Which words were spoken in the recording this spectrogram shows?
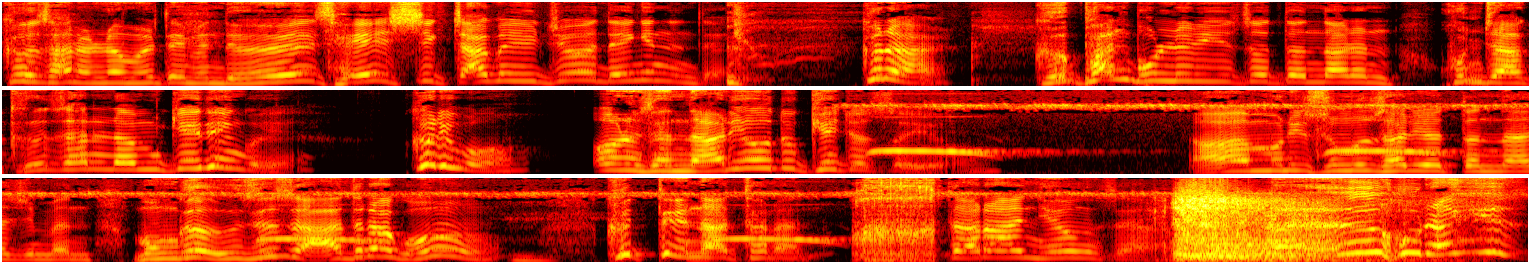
그 산을 넘을 때면 늘 셋씩 짝을 지어 다녔는데 그날 급한 볼일이 있었던 나는 혼자 그 산을 넘게 된 거야. 그리고 어느새 날이 어둑해졌어요. 아무리 스무 살이었던 나지만 뭔가 으스스 하더라고. 그때 나타난 커다란 형사. 아, 호랑이였어.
